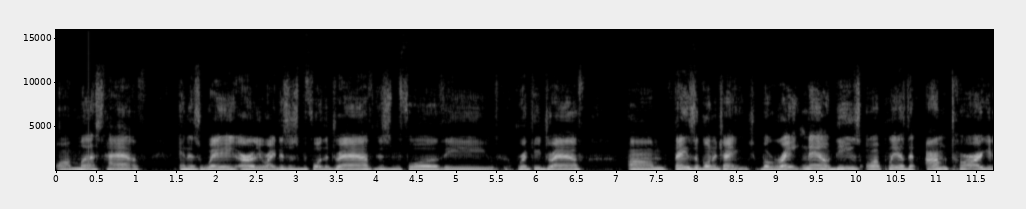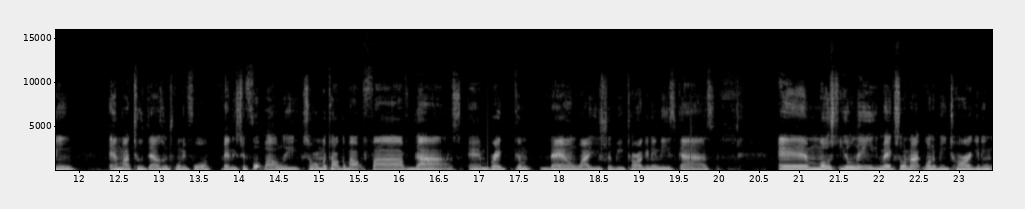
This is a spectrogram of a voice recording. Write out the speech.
are must have. And it's way early, right? This is before the draft. This is before the rookie draft. Um, things are going to change. But right now, these are players that I'm targeting in my 2024 fantasy football league. So I'm gonna talk about five guys and break them down why you should be targeting these guys. And most of your league makes are not to be targeting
